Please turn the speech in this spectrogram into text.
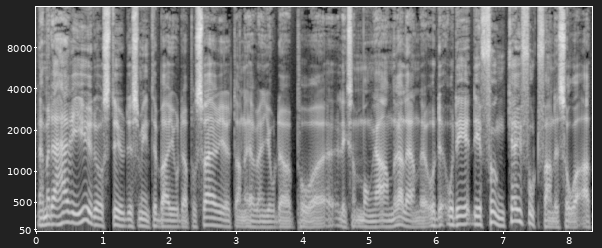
Nej, men det här är ju då studier som inte bara är gjorda på Sverige utan även gjorda på eh, liksom, många andra länder. Och, det, och det, det, funkar ju fortfarande så att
